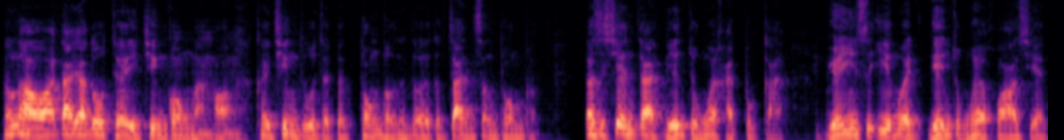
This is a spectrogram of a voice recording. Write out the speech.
很好啊，大家都可以进攻嘛，哈，可以庆祝这个通膨的这个战胜通膨。但是现在联总会还不敢，原因是因为联总会发现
